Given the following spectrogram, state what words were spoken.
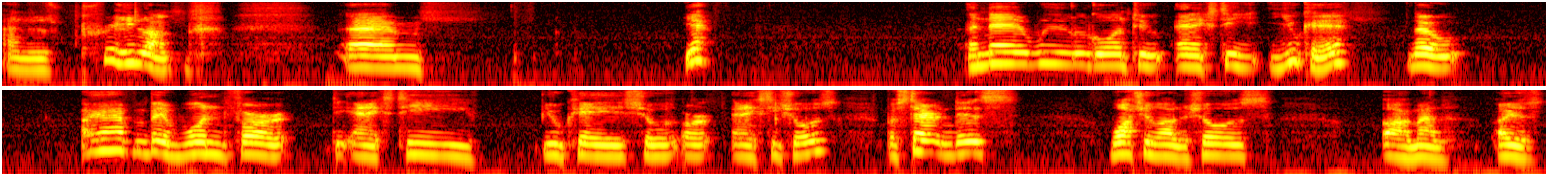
and it was pretty long. um, yeah. And then we'll go on to NXT UK. Now, I haven't been one for the NXT UK shows or NXT shows, but starting this, watching all the shows, oh man, I just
